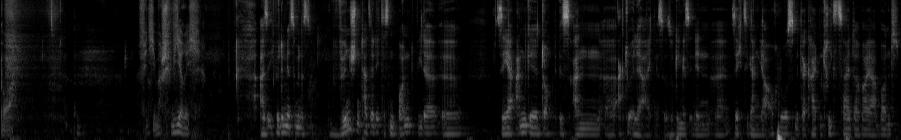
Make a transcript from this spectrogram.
Boah. Finde ich immer schwierig. Also ich würde mir zumindest wünschen tatsächlich, dass ein Bond wieder äh, sehr angedockt ist an äh, aktuelle Ereignisse. So ging es in den äh, 60ern ja auch los mit der Kalten Kriegszeit. Da war ja Bond,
